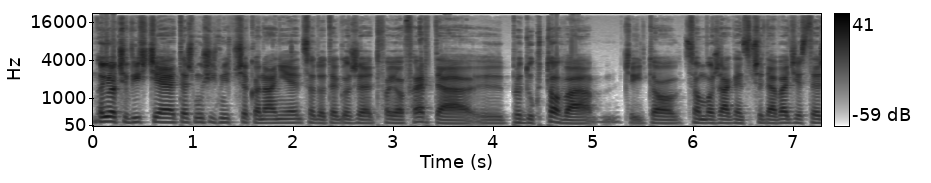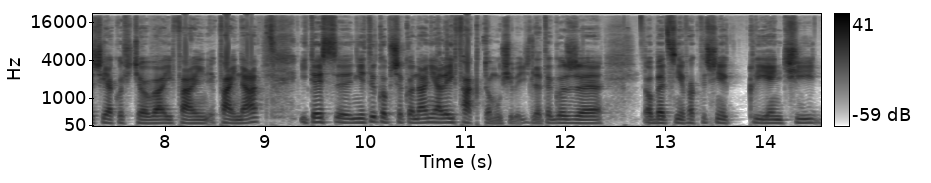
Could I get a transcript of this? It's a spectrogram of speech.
No i oczywiście też musisz mieć przekonanie co do tego, że Twoja oferta y, produktowa, czyli to, co może agent sprzedawać, jest też jakościowa i fajna. I to jest y, nie tylko przekonanie, ale i fakt to musi być, dlatego że obecnie faktycznie klienci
